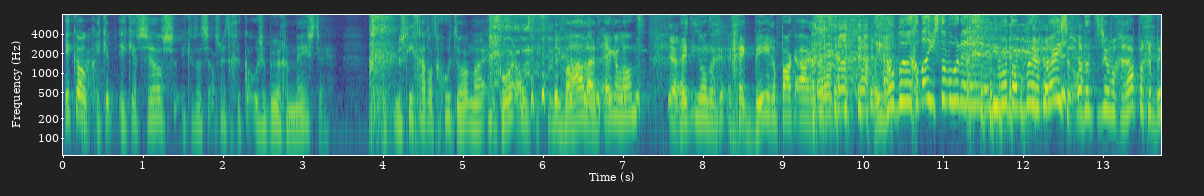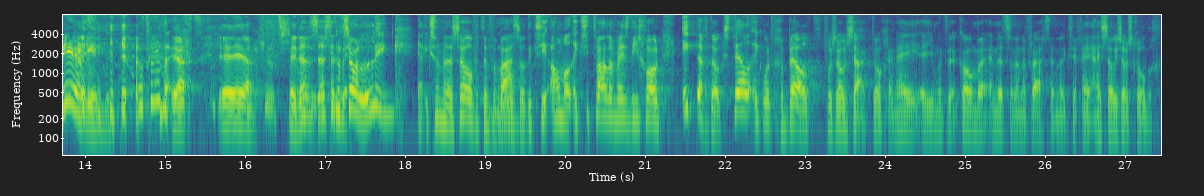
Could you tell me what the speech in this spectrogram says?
Ik ook. Ik heb, ik, heb zelfs, ik heb dat zelfs met gekozen burgemeester. Misschien gaat dat goed hoor, maar ik hoor altijd van die verhalen uit Engeland. Ja. Heeft iemand een ge- gek berenpak aangetrokken? ik wil burgemeester worden! En die wordt dan burgemeester, omdat hij zo'n grappige beren vindt. Dat gebeurt er Ja. echt. Ja, ja, Nee, dat is- dat dat zo link. Ja, ik zat me daar zo over te verbazen. Want ik zie allemaal, ik zie twaalf mensen die gewoon. Ik dacht ook, stel ik word gebeld voor zo'n zaak, toch? En hey, eh, je moet eh, komen en dat ze dan een vraag stellen. Dat ik zeg, hey, hij is sowieso schuldig.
